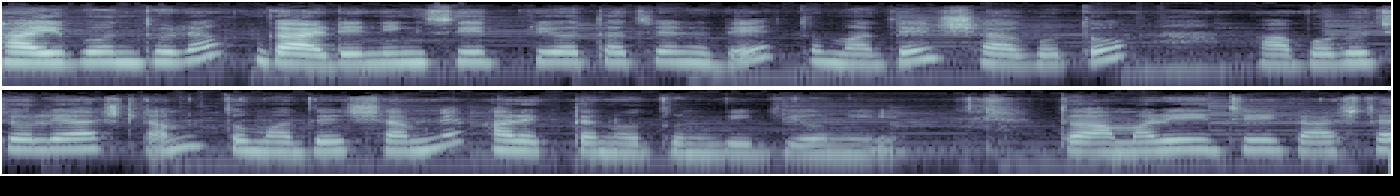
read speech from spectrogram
হাই বন্ধুরা গার্ডেনিং সিট প্রিয়তা চ্যানেলে তোমাদের স্বাগত। আবারও চলে আসলাম তোমাদের সামনে আরেকটা নতুন ভিডিও নিয়ে। তো আমার এই যে গাছটা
